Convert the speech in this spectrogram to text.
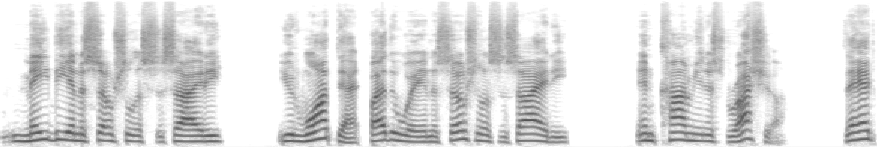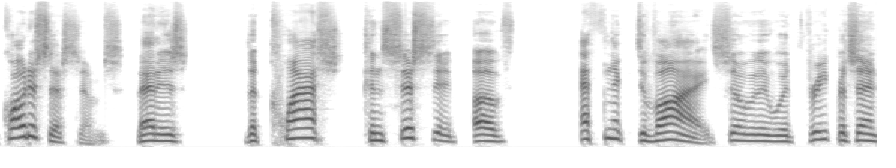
maybe in a socialist society, you'd want that. By the way, in a socialist society, in communist Russia, they had quota systems. That is, the class consisted of ethnic divide. So there were 3%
